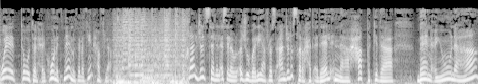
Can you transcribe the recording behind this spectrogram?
وال total حيكون 32 حفلة. وخلال جلسة للأسئلة والأجوبة ليها في لوس أنجلوس صرحت أديل إنها حاطة كذا بين عيونها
